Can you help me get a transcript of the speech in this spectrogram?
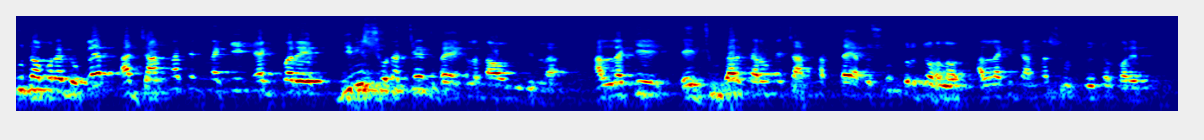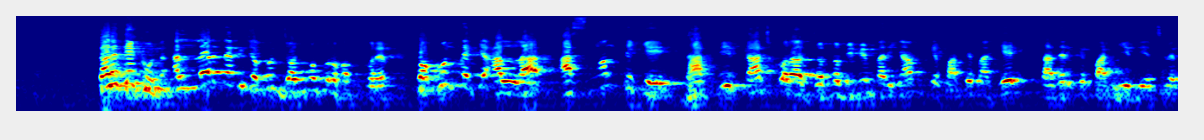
জুতা পরে ঢুকলেন আর জান্নাতের নাকি একবারে দৃশ্যটা চেঞ্জ হয়ে গেল, নাউজুবিল্লাহ। আল্লাহ কি এই জুতার কারণে জান্নাতটা এত সৌন্দর্য হলো? আল্লাহ কি জান্নাত সৌন্দর্য করেননি? তাহলে দেখুন, আল্লাহর নবী যখন জন্মগ্রহণ করেন, তখন নাকি আল্লাহ আসমান থেকে ধাত্রীর কাজ করার জন্য বিবি মারিয়ামকে, ফাতেমাকে তাদেরকে পাঠিয়ে দিয়েছিলেন,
